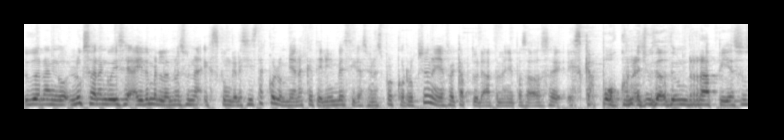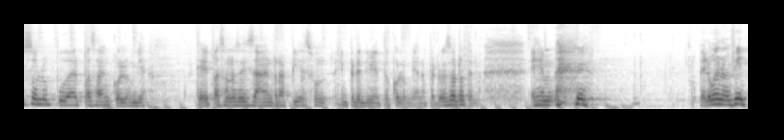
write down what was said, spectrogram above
Lux Arango, Lux Arango dice, Aida Merlano es una excongresista colombiana que tiene investigaciones por corrupción. Ella fue capturada el año pasado, se escapó con ayuda de un rap y eso solo pudo haber pasado en Colombia. Que de paso no sé si saben, rap es un emprendimiento colombiano, pero es otro tema. Em, pero bueno, en fin.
